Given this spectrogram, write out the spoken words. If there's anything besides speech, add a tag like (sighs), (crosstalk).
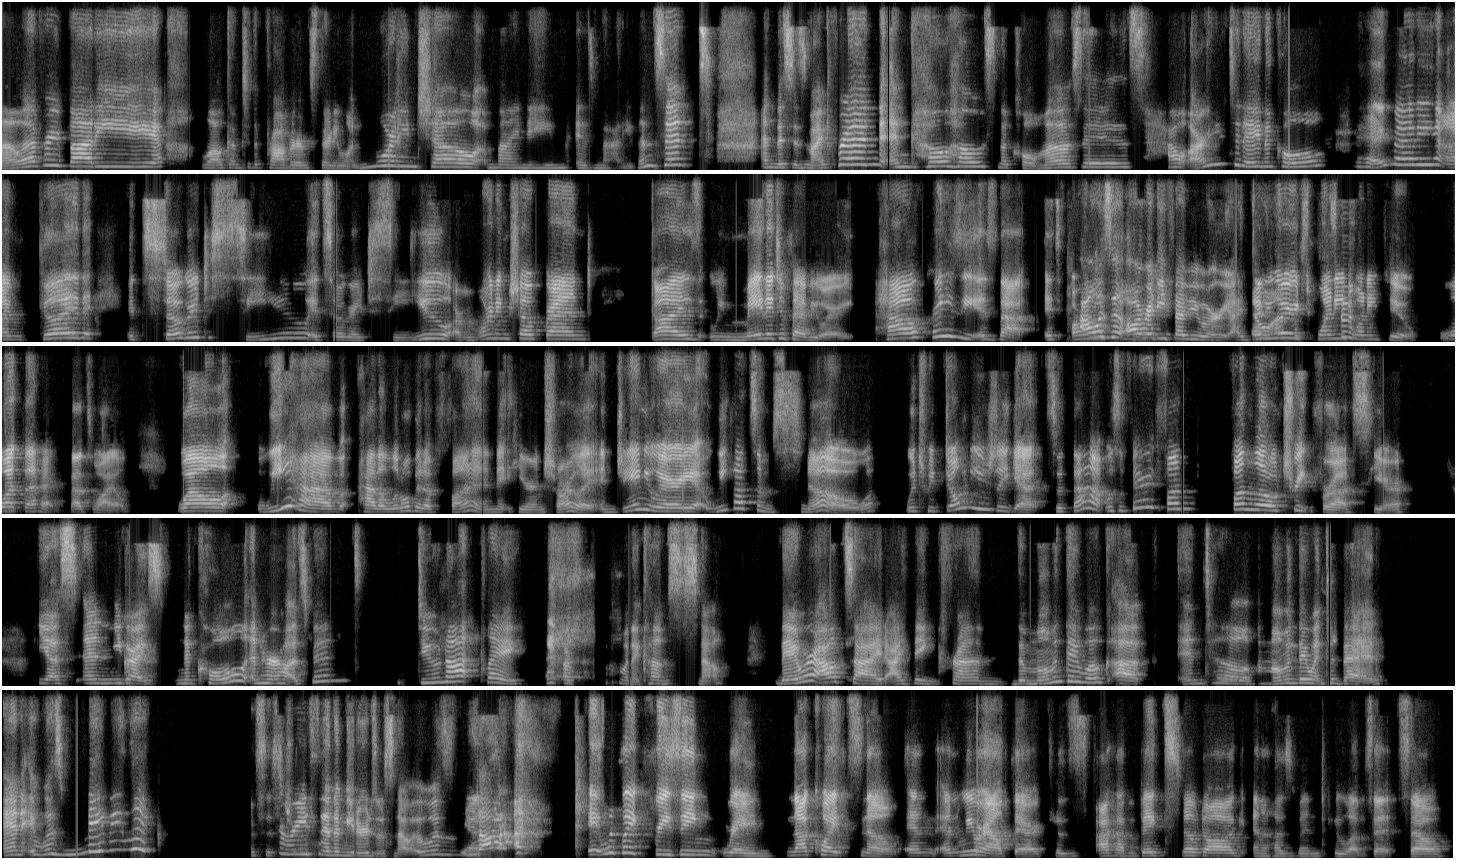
Hello, everybody. Welcome to the Proverbs 31 Morning Show. My name is Maddie Vincent, and this is my friend and co host, Nicole Moses. How are you today, Nicole? Hey, Maddie. I'm good. It's so great to see you. It's so great to see you, our morning show friend. Guys, we made it to February. How crazy is that? It's How is it already February? I don't February 2022. (laughs) what the heck? That's wild. Well, we have had a little bit of fun here in Charlotte. In January, we got some snow, which we don't usually get. So that was a very fun, fun little treat for us here. Yes, and you guys, Nicole and her husband do not play (laughs) when it comes to snow. They were outside, I think, from the moment they woke up until oh. the moment they went to bed and it was maybe like this is three true. centimeters of snow. It was not. (laughs) it was like freezing rain, not quite snow, and and we were out there because I have a big snow dog and a husband who loves it. So,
